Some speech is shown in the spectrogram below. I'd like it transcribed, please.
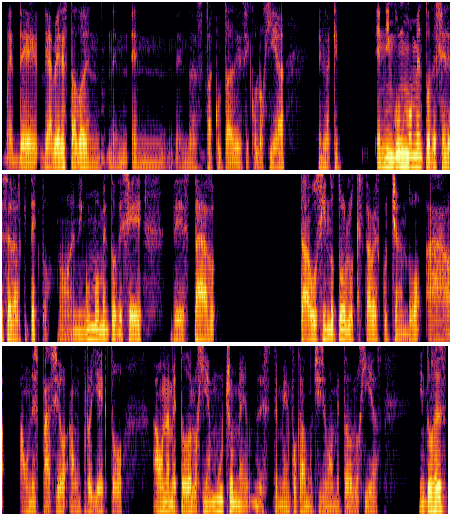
de, haber estado en, en, en, las facultades de psicología en la que en ningún momento dejé de ser arquitecto, ¿no? En ningún momento dejé de estar traduciendo todo lo que estaba escuchando a, a un espacio, a un proyecto, a una metodología. Mucho me, este, me he enfocado muchísimo a metodologías. Y entonces,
